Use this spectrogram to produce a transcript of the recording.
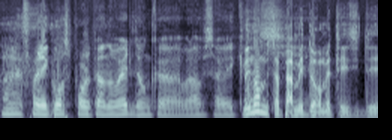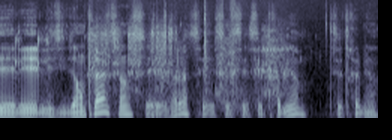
Il faut les courses pour le Père Noël, donc euh, voilà, vous savez que. Mais non, mais ça si- permet de remettre les idées, les, les idées en place. hein. C'est voilà, c'est- c'est c'est- c'est très bien. C'est très bien.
